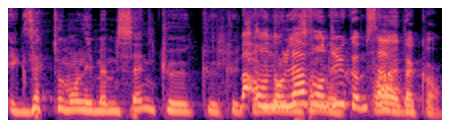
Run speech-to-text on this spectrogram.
exactement les mêmes scènes que, que, que Bah, tu as on nous l'a vendu comme ça. Ouais, d'accord.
